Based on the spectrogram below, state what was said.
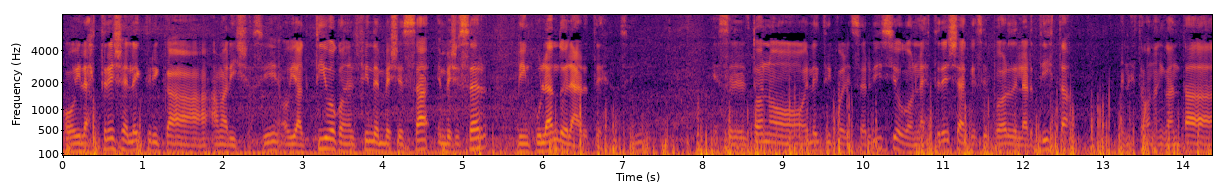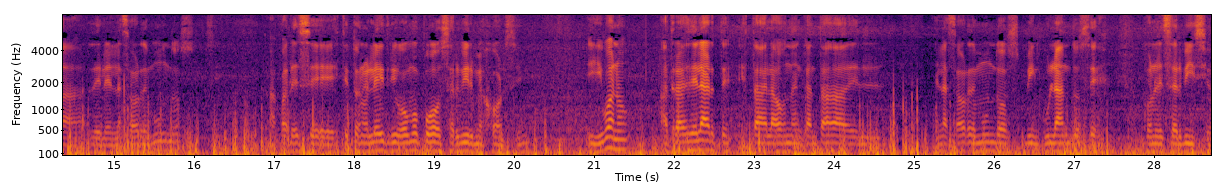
Hoy la estrella eléctrica amarilla, ¿sí? hoy activo con el fin de embellecer, embellecer vinculando el arte. Es el tono eléctrico del servicio con la estrella que es el poder del artista en esta onda encantada del enlazador de mundos. Aparece este tono eléctrico, cómo puedo servir mejor. ¿sí? Y bueno, a través del arte está la onda encantada del enlazador de mundos vinculándose con el servicio,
